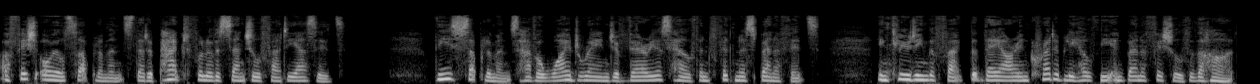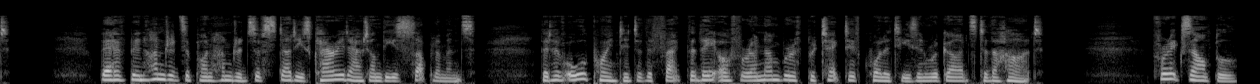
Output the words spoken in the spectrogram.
are fish oil supplements that are packed full of essential fatty acids. These supplements have a wide range of various health and fitness benefits, including the fact that they are incredibly healthy and beneficial for the heart. There have been hundreds upon hundreds of studies carried out on these supplements that have all pointed to the fact that they offer a number of protective qualities in regards to the heart. For example,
